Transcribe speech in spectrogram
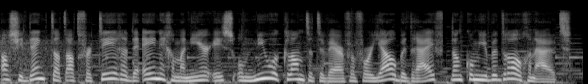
Als je denkt dat adverteren de enige manier is om nieuwe klanten te werven voor jouw bedrijf, dan kom je bedrogen uit.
